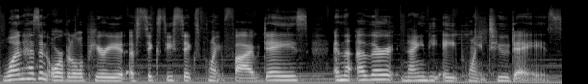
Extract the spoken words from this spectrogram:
One has an orbital period of 66.5 days and the other 98.2 days.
